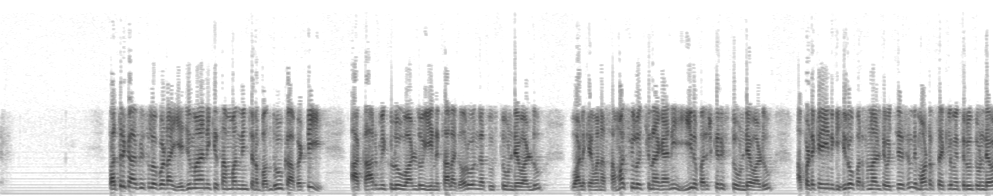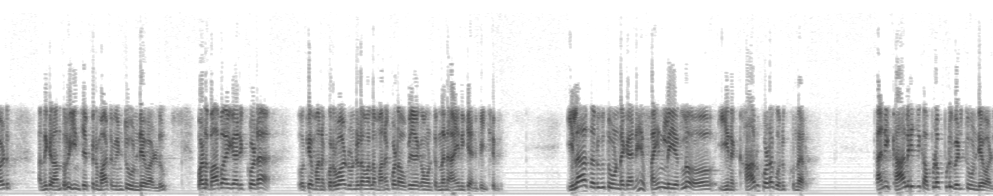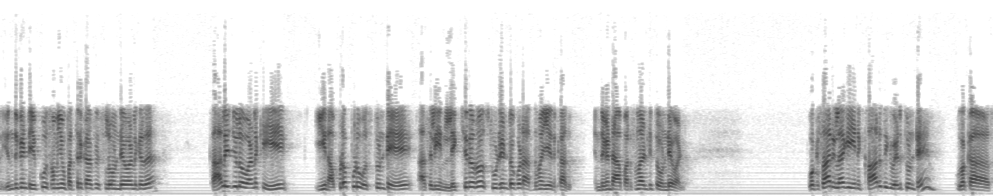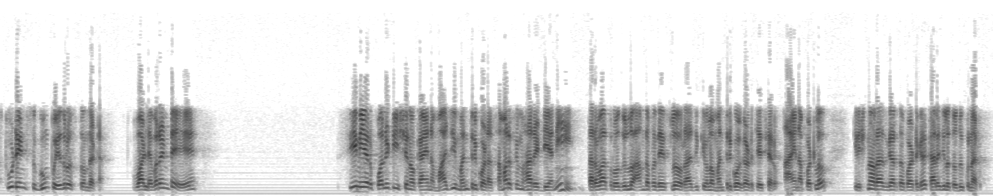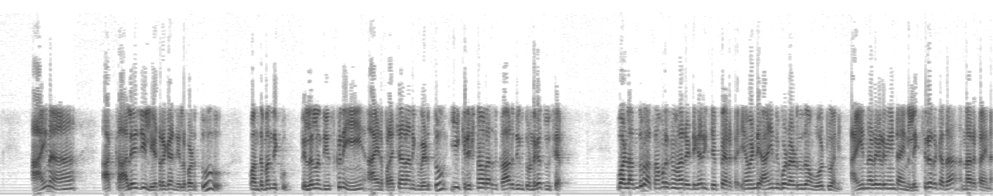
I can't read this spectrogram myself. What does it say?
పత్రిక ఆఫీసులో కూడా యజమానికి సంబంధించిన బంధువు కాబట్టి ఆ కార్మికులు వాళ్ళు ఈయన చాలా గౌరవంగా చూస్తూ ఉండేవాళ్ళు. వాళ్ళకి ఏమైనా సమస్యలు వచ్చినా గానీ ఈయన పరిష్కరిస్తూ ఉండేవాడు. అప్పటికే ఈయనకి హీరో పర్సనాలిటీ వచ్చేసింది మోటార్ సైకిల్ మీద తిరుగుతూ ఉండేవాడు. అందుకని అందరూ ఈయన చెప్పిన మాట వింటూ ఉండేవాళ్ళు. వాళ్ళ బాబాయ్ గారికి కూడా ఓకే మన కుర్రవాడు ఉండడం వల్ల మనకు కూడా ఉపయోగం ఉంటుందని ఆయనకి అనిపించింది. ఇలా జరుగుతూ ఉండగానే ఫైనల్ ఇయర్లో ఈయన కారు కూడా కొనుక్కున్నారు. కానీ కాలేజీకి అప్పుడప్పుడు వెళ్తూ ఉండేవాళ్ళు. ఎందుకంటే ఎక్కువ సమయం పత్రికా ఆఫీసులో ఉండేవాళ్ళు కదా. కాలేజీలో వాళ్ళకి ఈయన అప్పుడప్పుడు వస్తుంటే అసలు ఈయన లెక్చరరో స్టూడెంటో కూడా అర్థమయ్యేది కాదు. ఎందుకంటే ఆ పర్సనాలిటీతో ఉండేవాళ్ళు. ఒకసారి ఇలాగే ఈయన కారు దిగి వెళ్తుంటే ఒక స్టూడెంట్స్ గుంపు ఎదురొస్తుందట. వాళ్ళు ఎవరంటే సీనియర్ పొలిటీషియన్ ఒక ఆయన మాజీ మంత్రి కూడా సమరసింహారెడ్డి అని తర్వాత రోజుల్లో ఆంధ్రప్రదేశ్లో రాజకీయంలో మంత్రి కూడా చేశారు. ఆయన అప్పట్లో కృష్ణరాజు గారితో పాటుగా కాలేజీలో చదువుకున్నారు. ఆయన ఆ కాలేజీ లీడర్గా నిలబడుతూ కొంతమంది పిల్లలను తీసుకుని ఆయన ప్రచారానికి వెళుతూ ఈ కృష్ణరాజు కారు దిగుతుండగా చూశారు. వాళ్ళందరూ ఆ సమరసింహారెడ్డి గారికి చెప్పారట ఏమండి ఆయన్ని కూడా అడుగుదాం ఓటు అని. ఆయన అడగడం ఏంటి? ఆయన లెక్చరర్ కదా అన్నారట ఆయన.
